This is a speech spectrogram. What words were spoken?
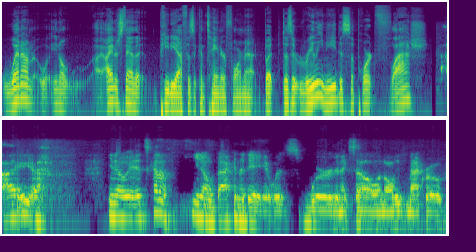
when on you know I understand that PDF is a container format, but does it really need to support Flash? I. Uh you know, it's kind of, you know, back in the day, it was Word and Excel and all these macro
